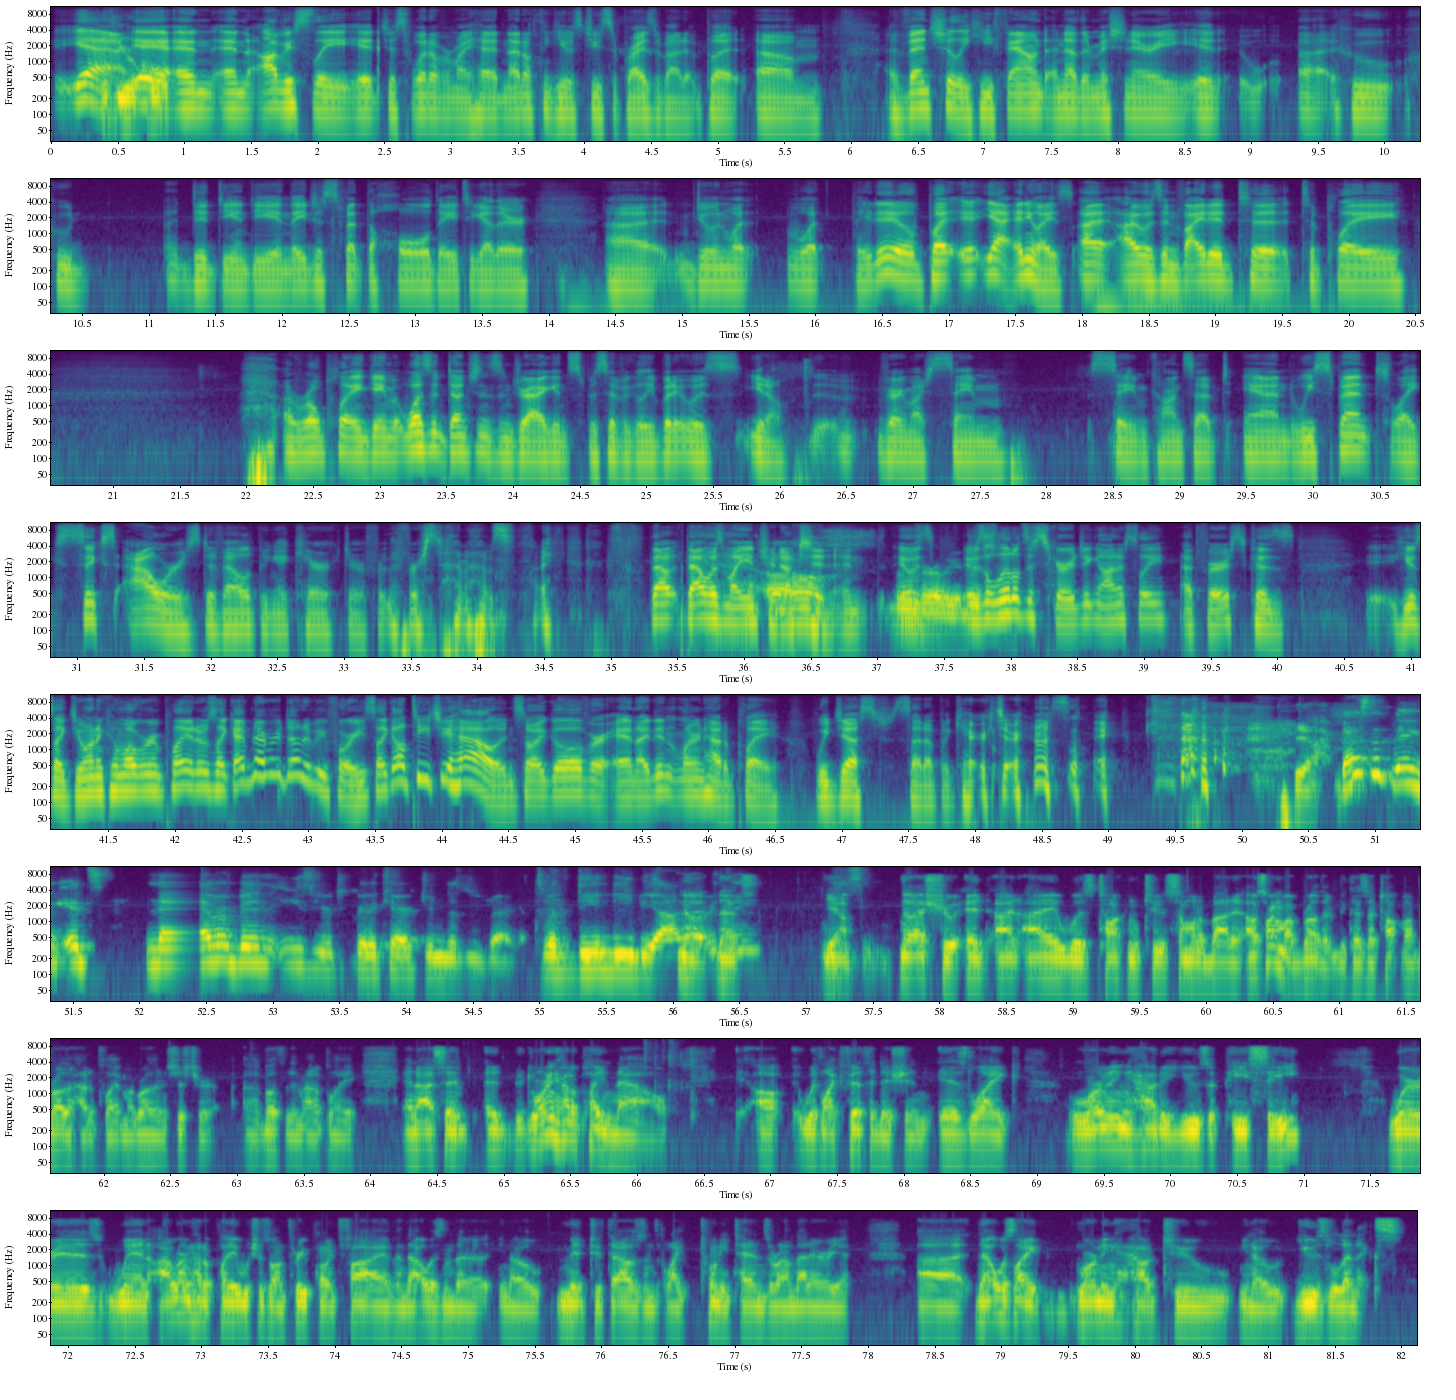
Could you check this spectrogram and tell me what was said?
yeah yeah, cool. and and obviously it just went over my head and I don't think he was too surprised about it but um eventually he found another missionary it, uh, who who uh, did D&D and they just spent the whole day together uh doing what what they do but it, yeah anyways I I was invited to to play a role playing game. It wasn't Dungeons and Dragons specifically, but it was, you know, very much the same same concept. And we spent like six hours developing a character for the first time. I was like, that that was my introduction, Oh, and it was it was a little discouraging, honestly, at first because. He was like, "Do you want to come over and play?" And I was like, "I've never done it before." He's like, "I'll teach you how." And so I go over, and I didn't learn how to play. We just set up a character. I was like, Yeah, That's the thing. It's never been easier to create a character in Dungeons and Dragons with D and D Beyond. No, and everything. Yeah. Easy. No, that's true. It, I, I was talking to someone about it. I was talking to my brother because I taught my brother how to play, my brother and sister, uh, both of them how to play. And I said, uh, learning how to play now uh, with like fifth edition is like learning how to use a PC. Whereas when I learned how to play, which was on 3.5, and that was in the you know mid 2000s, like 2010s, around that area, uh, that was like learning how to you know use Linux.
